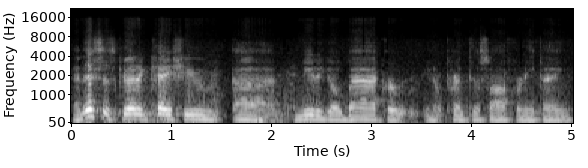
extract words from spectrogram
And this is good in case you uh, need to go back or you know print this off or anything.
